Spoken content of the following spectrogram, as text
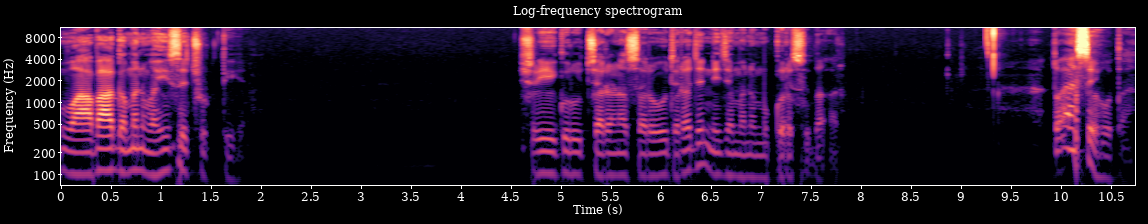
वो आवागमन वहीं से छुटती है। श्री गुरु चरण सरोज रज निज मन मुकुर सुधार। तो ऐसे होता है।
